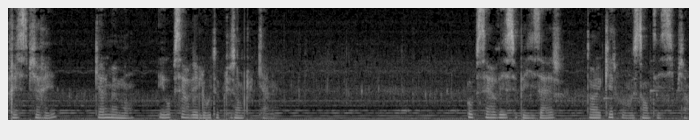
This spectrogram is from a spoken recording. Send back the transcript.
Respirez calmement et observez l'eau de plus en plus calme. Observez ce paysage dans lequel vous vous sentez si bien.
